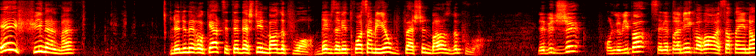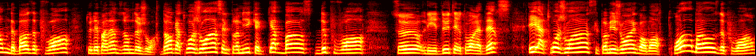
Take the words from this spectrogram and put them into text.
Et finalement, le numéro 4, c'était d'acheter une base de pouvoir. Dès que vous avez 300 millions, vous pouvez acheter une base de pouvoir. Le but du jeu, on ne l'oublie pas, c'est le premier qui va avoir un certain nombre de bases de pouvoir, tout dépendant du nombre de joueurs. Donc, à 3 joueurs, c'est le premier qui a 4 bases de pouvoir sur les deux territoires adverses. Et à 3 joueurs, c'est le premier joueur qui va avoir 3 bases de pouvoir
